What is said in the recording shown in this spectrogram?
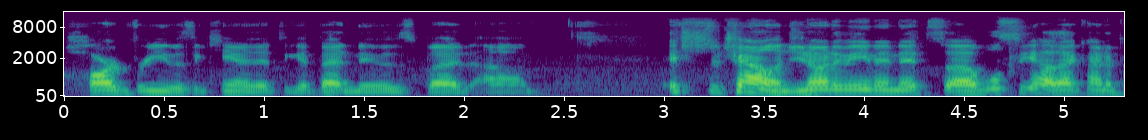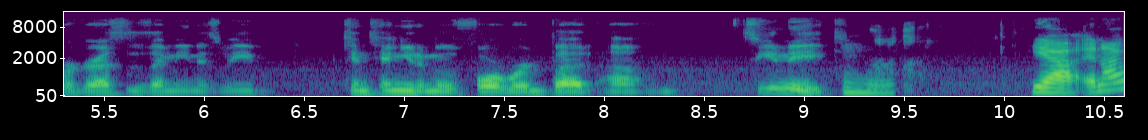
hard for you as a candidate to get that news, but um, it's just a challenge, you know what I mean? And it's uh, we'll see how that kind of progresses. I mean, as we continue to move forward, but um, it's unique. Mm-hmm. Yeah, and I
